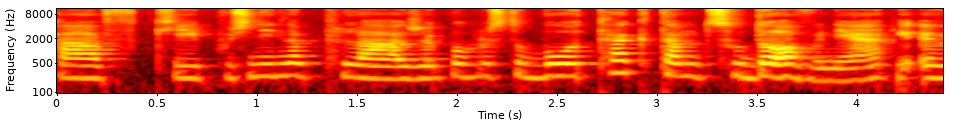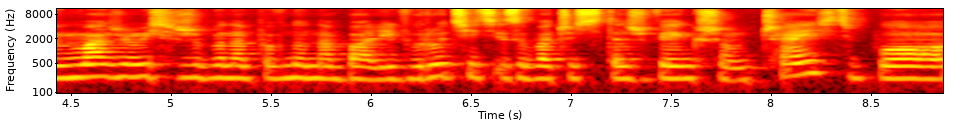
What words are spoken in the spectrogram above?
kawki, później na plażę. Po prostu było tak tam cudownie. I, y, Marzy mi się, żeby na pewno na Bali wrócić i zobaczyć też większą część, bo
